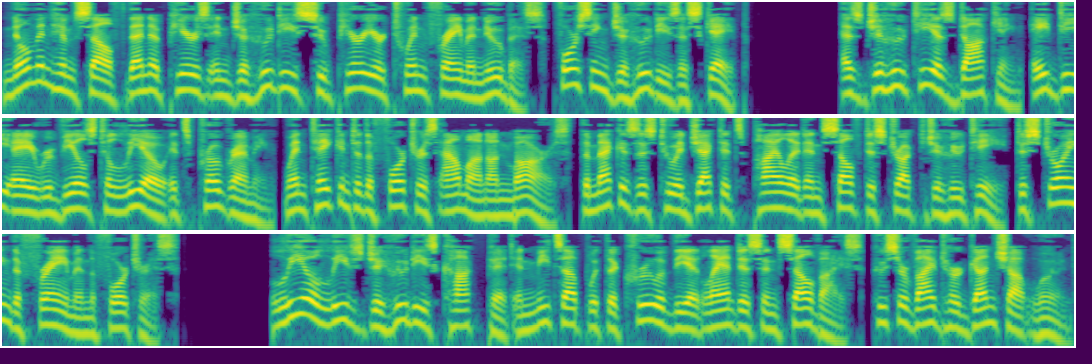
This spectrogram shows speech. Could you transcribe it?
Nohman himself then appears in Jehuti's superior twin frame Anubis, forcing Jehuti's escape. As Jehuti is docking, ADA reveals to Leo its programming. When taken to the fortress Almon on Mars, the mechas is to eject its pilot and self-destruct Jehuti, destroying the frame and the fortress. Leo leaves Jehuti's cockpit and meets up with the crew of the Atlantis and Celvice, who survived her gunshot wound.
